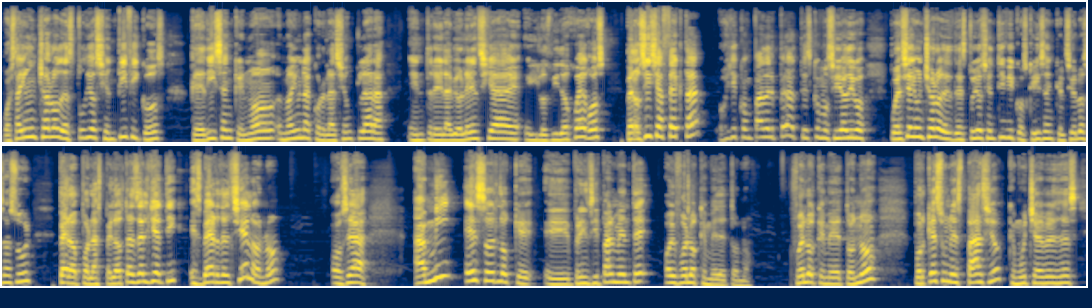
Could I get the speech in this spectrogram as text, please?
pues hay un chorro de estudios científicos que dicen que no, no hay una correlación clara entre la violencia y los videojuegos, pero sí se afecta. Oye, compadre, espérate, es como si yo digo, pues sí hay un chorro de, estudios científicos que dicen que el cielo es azul, pero por las pelotas del Yeti es verde el cielo, ¿no? O sea, a mí eso es lo que eh, principalmente hoy fue lo que me detonó. Fue lo que me detonó porque es un espacio que muchas veces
